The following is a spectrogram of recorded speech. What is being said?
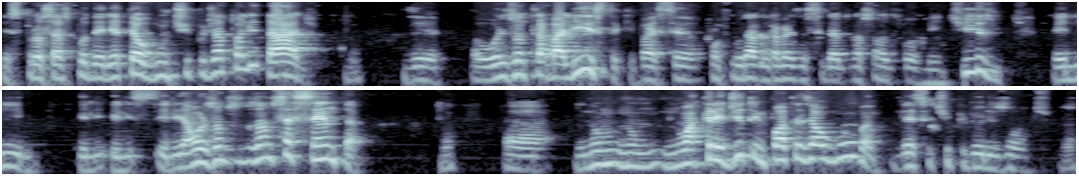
esse processo poderia ter algum tipo de atualidade. Né? Quer dizer, o horizonte trabalhista, que vai ser configurado através da Cidade Nacional do Desenvolvimentismo, ele, ele, ele, ele é um horizonte dos anos 60. Uh, não, não, não acredito em hipótese alguma desse tipo de horizonte. Né?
